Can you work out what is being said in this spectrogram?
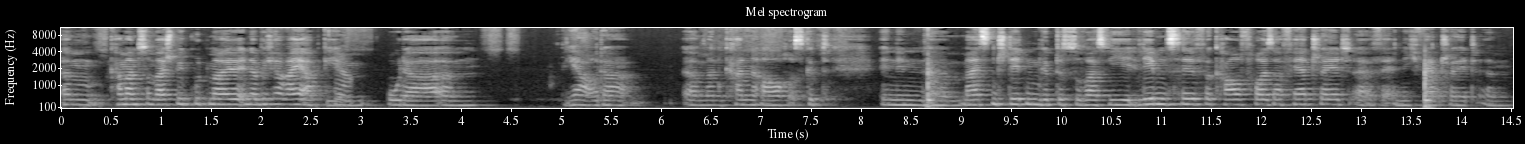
ähm, kann man zum Beispiel gut mal in der Bücherei abgeben. Ja. Oder ähm, ja, oder äh, man kann auch, es gibt in den äh, meisten Städten gibt es sowas wie Lebenshilfe, Kaufhäuser, Fairtrade, äh, nicht Fairtrade, ähm,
